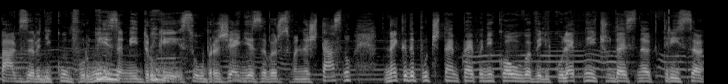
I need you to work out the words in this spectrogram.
пак заради конформизъм и други съображения, завършва нещастно. Нека да почетем Пепа Николова, великолепна и чудесна актриса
